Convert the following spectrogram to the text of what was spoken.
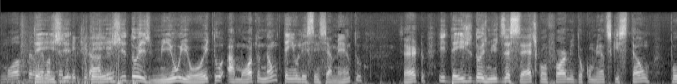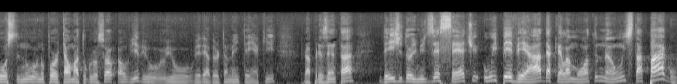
mostram desde, ela sendo retirada. Desde 2008 a moto não tem o licenciamento, certo? E desde 2017, conforme documentos que estão postos no, no portal Mato Grosso ao, ao vivo, e o, e o vereador também tem aqui para apresentar, desde 2017 o IPVA daquela moto não está pago.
